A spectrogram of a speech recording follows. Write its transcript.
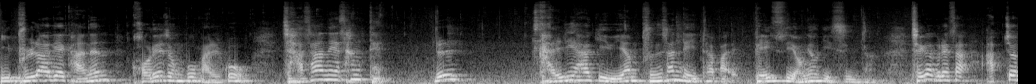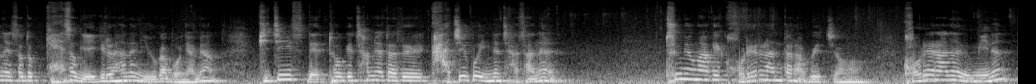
이 블락에 가는 거래 정보 말고 자산의 상태를 관리하기 위한 분산 데이터베이스 영역이 있습니다. 제가 그래서 앞전에서도 계속 얘기를 하는 이유가 뭐냐면 비즈니스 네트워크의 참여자들 가지고 있는 자산을 투명하게 거래를 한다라고 했죠. 거래라는 의미는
